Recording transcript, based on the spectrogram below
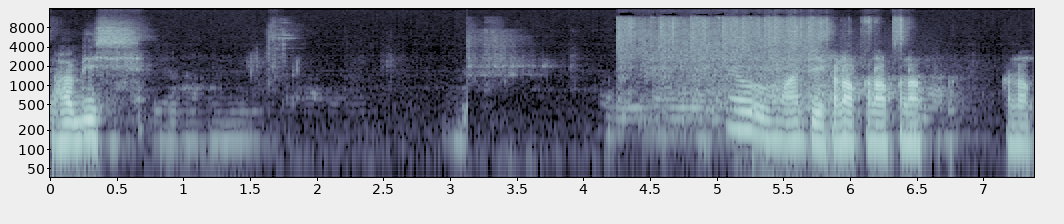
habis. Uh mati. Kenok kenok kenok kenok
